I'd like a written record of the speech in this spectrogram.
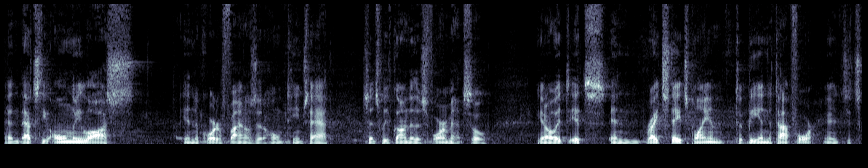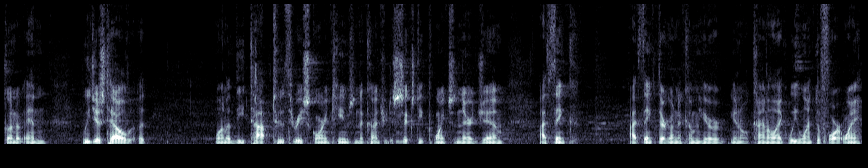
and that's the only loss in the quarterfinals that a home team's had since we've gone to this format. So you know, it, it's and Wright State's playing to be in the top four. It's, it's going to, and we just held a, one of the top two, three scoring teams in the country to 60 points in their gym. I think, I think they're going to come here, you know, kind of like we went to Fort Wayne,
